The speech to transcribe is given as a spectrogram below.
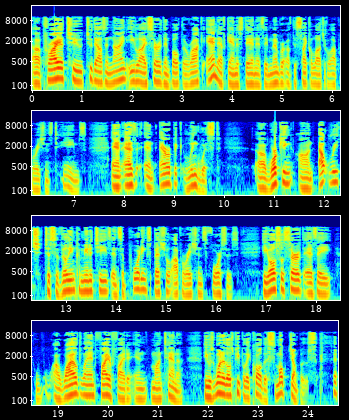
Uh, prior to 2009, Eli served in both Iraq and Afghanistan as a member of the psychological operations teams and as an Arabic linguist, uh, working on outreach to civilian communities and supporting special operations forces. He also served as a, a wildland firefighter in Montana. He was one of those people they call the smoke jumpers.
